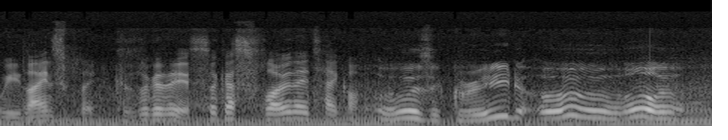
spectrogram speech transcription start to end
we lane split. Because look at this. Look how slow they take off. Oh, is it green? Oh, oh.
